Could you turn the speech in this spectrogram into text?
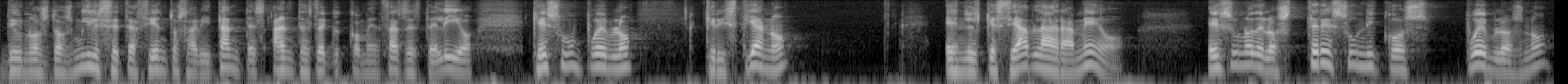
de unos 2.700 habitantes, antes de que comenzase este lío, que es un pueblo cristiano en el que se habla arameo. Es uno de los tres únicos pueblos ¿no?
